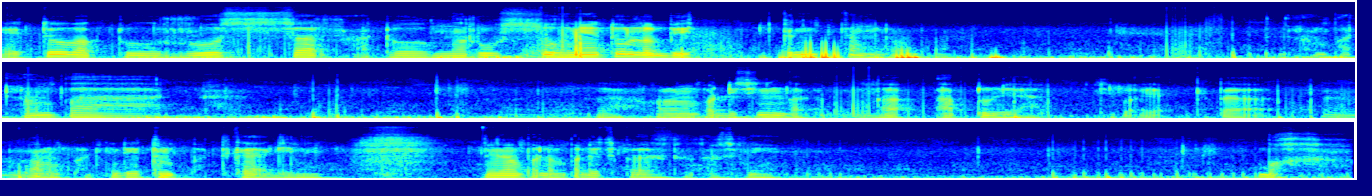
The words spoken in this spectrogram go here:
itu waktu ruser atau ngerusuhnya itu lebih kencang teman-teman. Lompat-lompat. Kalau lompat di sini nggak nggak abdul ya. Coba ya kita lompatnya di tempat kayak gini. Ini lompat-lompat di sebelah atas sini. Wah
